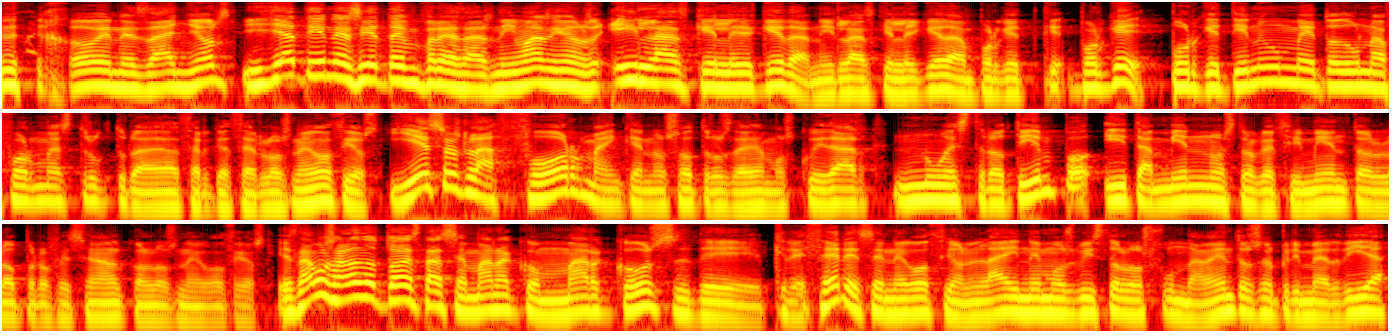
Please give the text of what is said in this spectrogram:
jóvenes años y ya tiene siete empresas, ni más ni menos, y las que le quedan, y las que le quedan. Porque, ¿Por qué? Porque tiene un método, una forma estructurada de hacer crecer los negocios. Y eso es la forma en que nosotros debemos cuidar nuestro tiempo y también nuestro crecimiento en lo profesional con los negocios. Estamos hablando toda esta semana con Marcos de crecer ese negocio online. Hemos visto los fundamentos el primer día.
